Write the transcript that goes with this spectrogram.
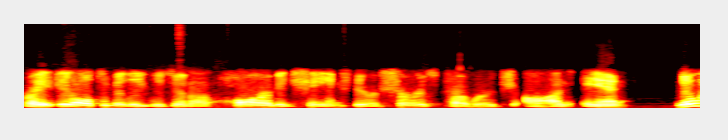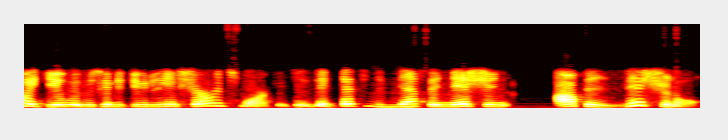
right, it ultimately was going to harm and change their insurance coverage on, and no idea what it was going to do to the insurance market. That's the mm-hmm. definition oppositional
